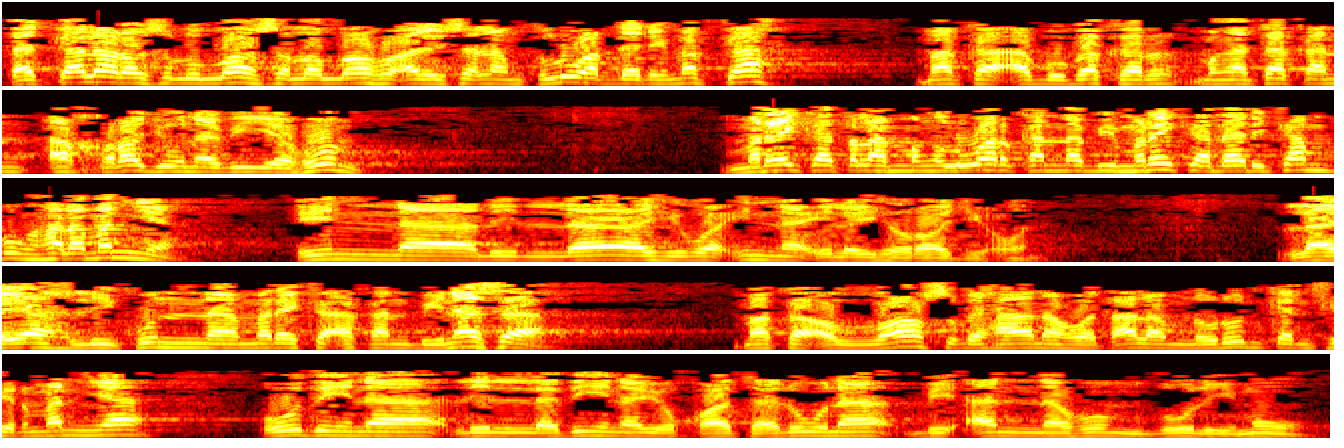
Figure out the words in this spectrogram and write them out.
Tatkala Rasulullah sallallahu alaihi wasallam keluar dari Makkah, maka Abu Bakar mengatakan akhraju nabiyahum. Mereka telah mengeluarkan nabi mereka dari kampung halamannya. Inna lillahi wa inna ilaihi raji'un. La yahlikunna mereka akan binasa. Maka Allah Subhanahu wa taala menurunkan firman-Nya, "Udzina lilladzina yuqataluna bi annahum zulimu."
